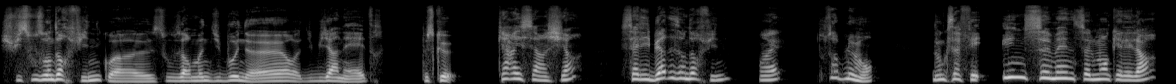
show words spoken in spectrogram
Je suis sous endorphine, quoi, euh, sous hormones du bonheur, du bien-être. Parce que caresser un chien, ça libère des endorphines. Ouais, tout simplement. Donc ça fait une semaine seulement qu'elle est là.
